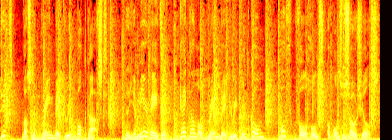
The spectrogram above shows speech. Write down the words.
Dit was de Brain Bakery podcast. Wil je meer weten? Kijk dan op brainbakery.com of volg ons op onze socials.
